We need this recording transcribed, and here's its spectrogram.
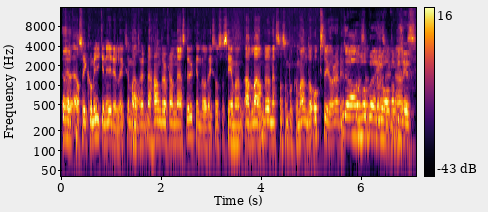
eh, Alltså i komiken i det liksom. Ja. Att när han drar fram näsduken då liksom, så ser man alla andra nästan som på kommando också göra det. Ja, Och de så- har börjat gråta Ja. precis.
